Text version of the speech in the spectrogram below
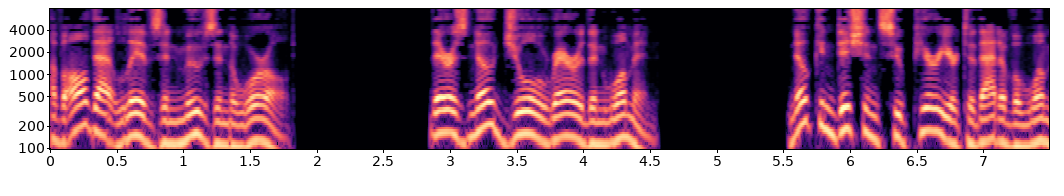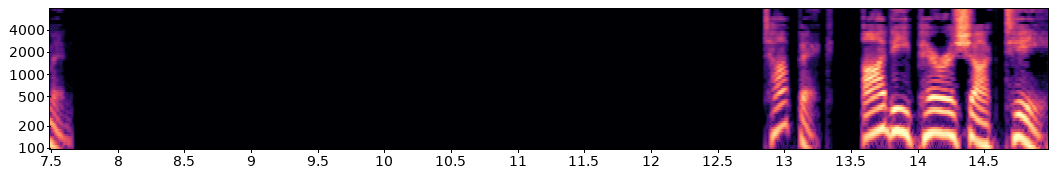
Of all that lives and moves in the world. There is no jewel rarer than woman. No condition superior to that of a woman. Adi Parashakti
